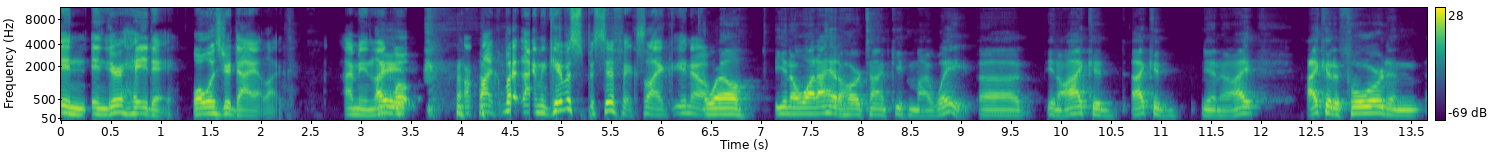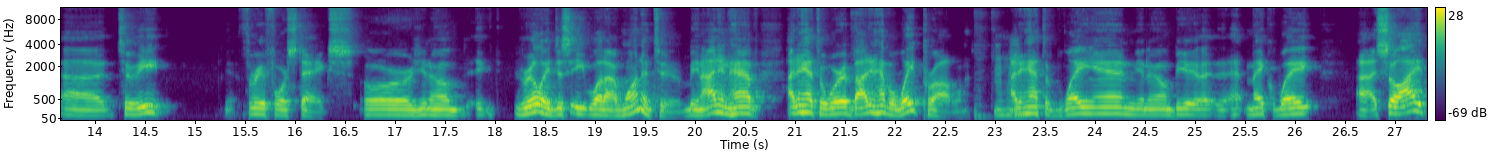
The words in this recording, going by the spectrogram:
In in your heyday, what was your diet like? I mean, like, what, uh, like, but I mean, give us specifics. Like, you know, well, you know what? I had a hard time keeping my weight. Uh, you know, I could, I could, you know, I, I could afford and uh, to eat three or four steaks, or you know, really just eat what I wanted to. I mean, I didn't have I didn't have to worry about I didn't have a weight problem. Mm-hmm. I didn't have to weigh in, you know, and be a, make weight. Uh, so I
